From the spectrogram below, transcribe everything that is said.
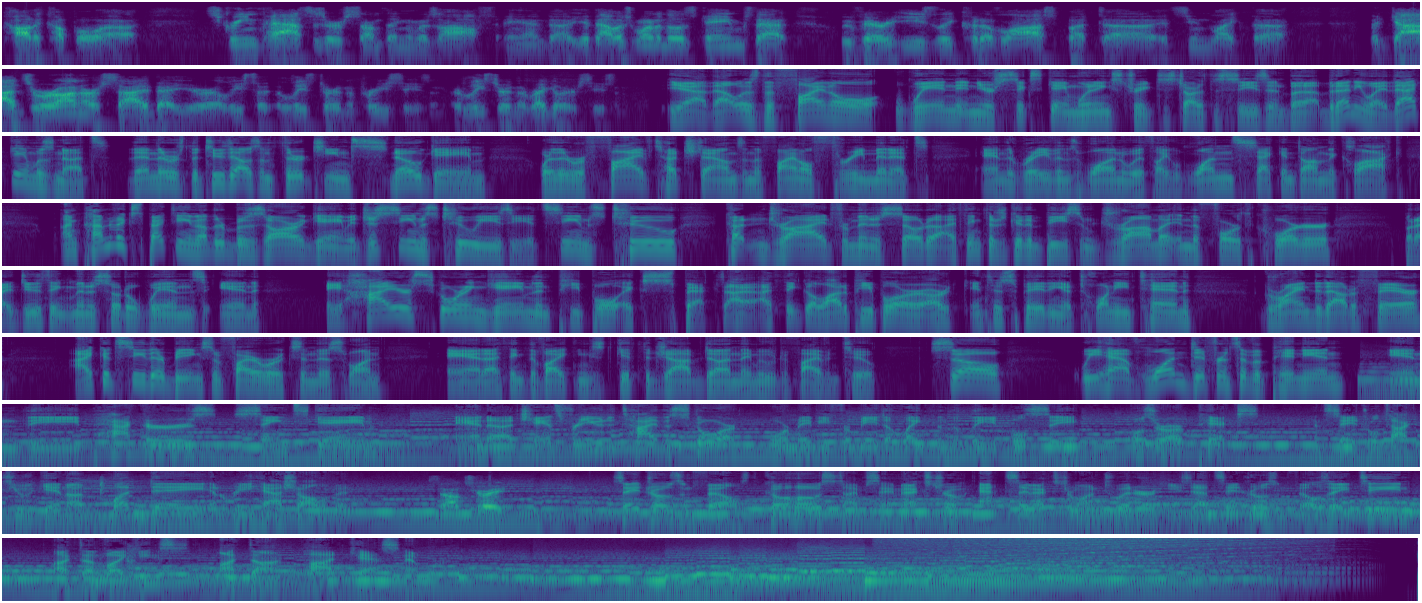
caught a couple uh, screen passes or something and was off. And uh, yeah, that was one of those games that we very easily could have lost, but uh, it seemed like the the gods were on our side that year, at least at least during the preseason, or at least during the regular season. Yeah, that was the final win in your six game winning streak to start the season. But but anyway, that game was nuts. Then there was the 2013 snow game where there were five touchdowns in the final three minutes, and the Ravens won with like one second on the clock. I'm kind of expecting another bizarre game. It just seems too easy. It seems too cut and dried for Minnesota. I think there's going to be some drama in the fourth quarter, but I do think Minnesota wins in a higher scoring game than people expect. I, I think a lot of people are, are anticipating a 2010 grinded out affair. I could see there being some fireworks in this one, and I think the Vikings get the job done. They move to five and two. So we have one difference of opinion in the Packers Saints game and a chance for you to tie the score or maybe for me to lengthen the lead. We'll see. Those are our picks. And Sage will talk to you again on Monday and rehash all of it. Sounds great. Sage Rosenfels, the co-host. I'm Sam Ekstrom at Sam Ekstrom on Twitter. He's at Sage Rosenfels 18. Locked on Vikings, Locked on Podcast Network.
